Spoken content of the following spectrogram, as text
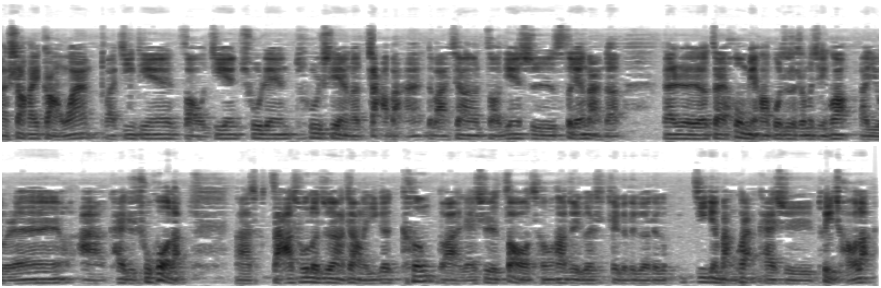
啊，上海港湾对吧？今天早间出现出现了炸板，对吧？像早间是四连板的，但是在后面哈不知道什么情况啊，有人啊开始出货了，啊砸出了这样这样的一个坑，对吧？也是造成哈这个这个这个这个基建板块开始退潮了。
